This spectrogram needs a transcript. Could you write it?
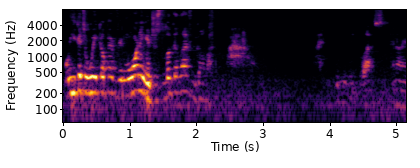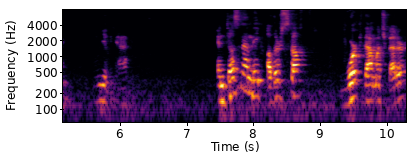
Where you get to wake up every morning and just look at life and go like, wow, I'm really and I'm really happy. And doesn't that make other stuff work that much better?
